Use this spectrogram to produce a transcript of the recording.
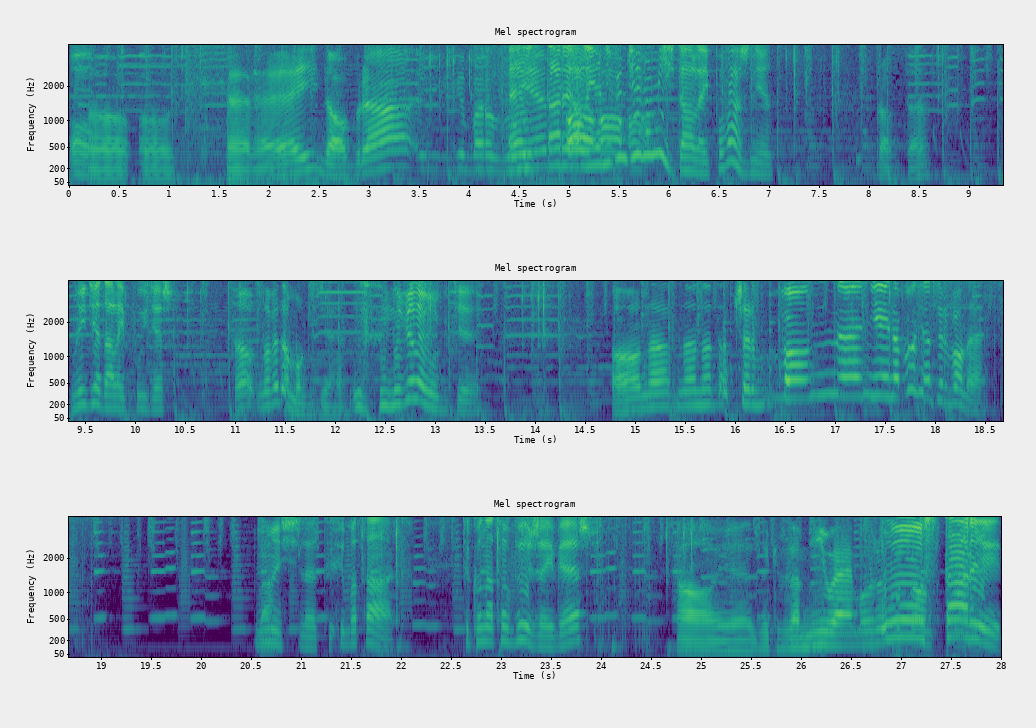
O. O, Okej, dobra, chyba rozumiem. Ej, stary, O, ale ja nie o, wiem, gdzie o. mam iść dalej, poważnie. Proste. No i gdzie dalej pójdziesz? No, no wiadomo gdzie. No wiadomo gdzie. O, na, na, na, na czerwone! Nie, na pewno nie na czerwone! Tak. Myślę, ty chyba tak. Tylko na to wyżej, wiesz? O Jezu, jak za miłe, może O, początku. stary!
